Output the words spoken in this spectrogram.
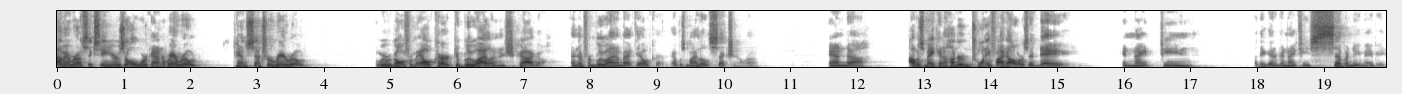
I remember I was 16 years old working on a railroad, Penn Central Railroad. We were going from Elkhart to Blue Island in Chicago, and then from Blue Island back to Elkhart. That was my little section of run. And uh, I was making $125 a day in 19, I think that'd have been 1970 maybe.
